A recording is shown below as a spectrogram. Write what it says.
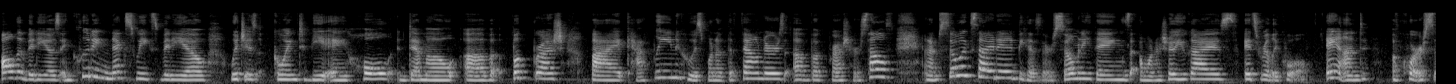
all the videos, including next week's video, which is going to be a whole demo of BookBrush by Kathleen, who is one of the founders of BookBrush herself. And I'm so excited because there's so many things I want to show you guys. It's really cool. And of course,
